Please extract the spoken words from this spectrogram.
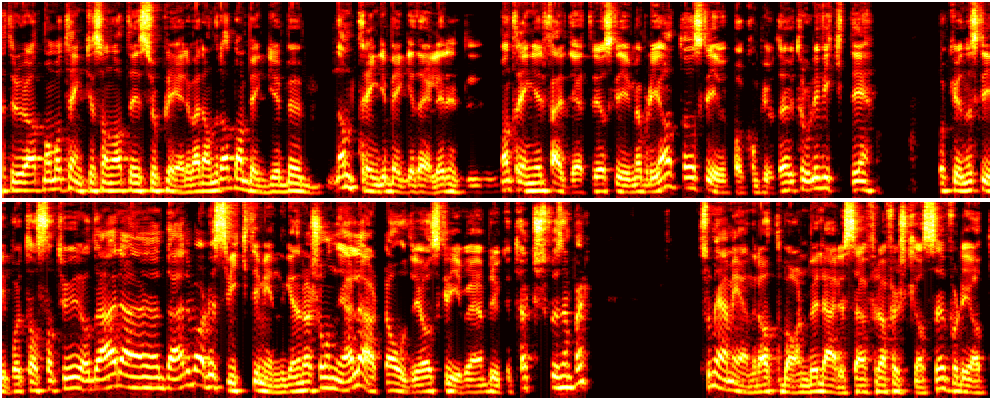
Jeg tror at Man må tenke sånn at de supplerer hverandre, at man, begge, man trenger begge deler. Man trenger ferdigheter i å skrive med blyant og skrive på computer. Det er utrolig viktig å kunne skrive på et tastatur. og der, der, var det svikt i min generasjon. Jeg lærte aldri å skrive, bruke touch, f.eks. Som jeg mener at barn bør lære seg fra første klasse. fordi at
